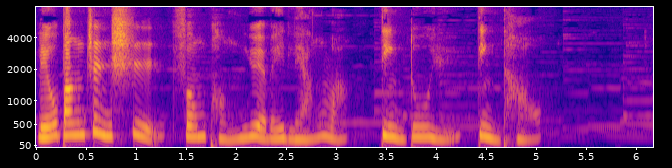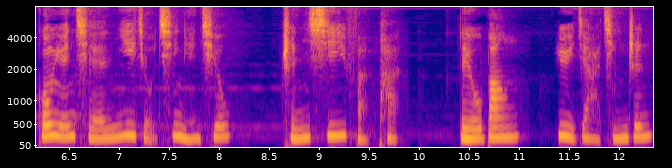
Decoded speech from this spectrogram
刘邦正式封彭越为梁王，定都于定陶。公元前一九七年秋，陈豨反叛，刘邦御驾亲征，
